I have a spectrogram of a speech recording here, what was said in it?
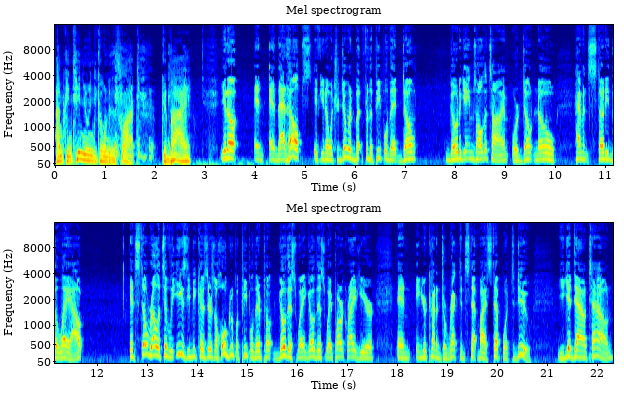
I'm continuing to go into the slot. Goodbye. You know, and and that helps if you know what you're doing. But for the people that don't go to games all the time or don't know haven't studied the layout, it's still relatively easy because there's a whole group of people there. Go this way, go this way, park right here, and, and you're kind of directed step by step what to do. You get downtown,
